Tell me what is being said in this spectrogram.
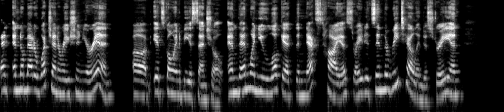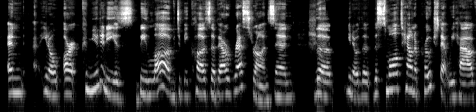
And, and no matter what generation you're in, um, it's going to be essential. And then when you look at the next highest, right, it's in the retail industry, and and you know our community is beloved because of our restaurants and sure. the you know the the small town approach that we have.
